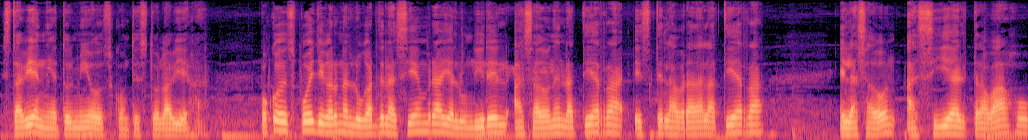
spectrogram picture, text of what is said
Está bien, nietos míos, contestó la vieja. Poco después llegaron al lugar de la siembra y al hundir el asadón en la tierra, este labrada la tierra, el asadón hacía el trabajo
